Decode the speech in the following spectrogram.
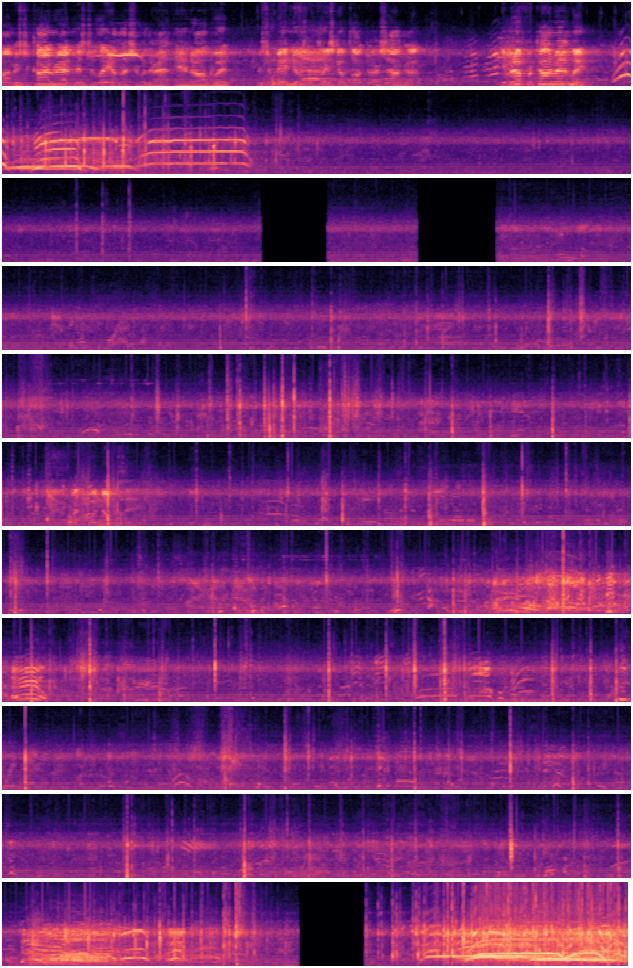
by Mr. Conrad, Mr. Lee, I'm not sure where they're at, and uh, would Mr. Ben Newton please come talk to our sound guy. Give it up for Conrad and Lee. Hey. They two more ads.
